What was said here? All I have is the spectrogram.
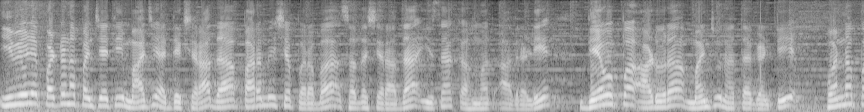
ಈ ವೇಳೆ ಪಟ್ಟಣ ಪಂಚಾಯತಿ ಮಾಜಿ ಅಧ್ಯಕ್ಷರಾದ ಪರಮೇಶ ಪರಬ, ಸದಸ್ಯರಾದ ಇಸಾಕ್ ಅಹಮದ್ ಆದ್ರಳ್ಳಿ, ದೇವಪ್ಪ ಆಡೂರ, ಮಂಜುನಾಥ ಗಂಟಿ, ಹೊನ್ನಪ್ಪ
